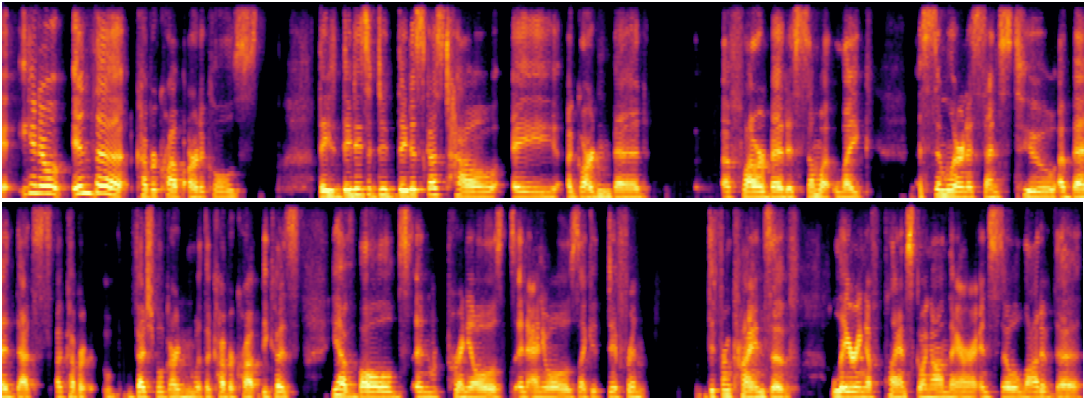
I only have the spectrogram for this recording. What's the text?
Eh, you know in the cover crop articles they they did they discussed how a a garden bed a flower bed is somewhat like a similar in a sense to a bed that's a cover vegetable garden with a cover crop because you have bulbs and perennials and annuals like a different different kinds of layering of plants going on there. And so a lot of the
